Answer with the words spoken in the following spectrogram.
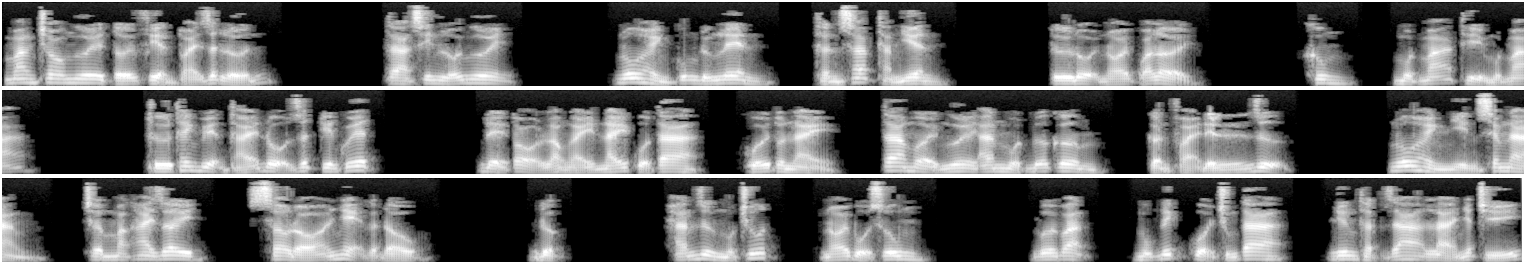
mang cho ngươi tới phiền toái rất lớn. Ta xin lỗi ngươi. Ngô hành cũng đứng lên, thần sắc thản nhiên từ đội nói quá lời. Không một mã thì một mã. Từ thanh viện thái độ rất kiên quyết. Để tỏ lòng áy náy của ta cuối tuần này ta mời ngươi ăn một bữa cơm cần phải đến, đến dự. Nô hành nhìn xem nàng trầm mặc hai giây sau đó nhẹ gật đầu. Được. Hắn dừng một chút nói bổ sung. Vừa vặn mục đích của chúng ta nhưng thật ra là nhất trí.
